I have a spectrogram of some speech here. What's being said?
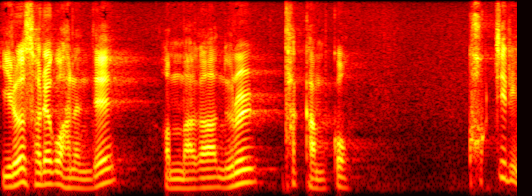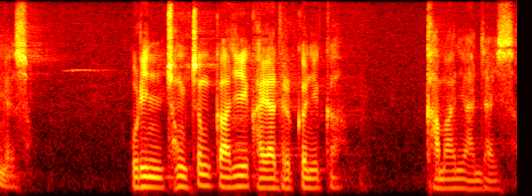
일어서려고 하는데 엄마가 눈을 탁 감고 콕 찌르면서 우린 종점까지 가야 될 거니까 가만히 앉아 있어.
